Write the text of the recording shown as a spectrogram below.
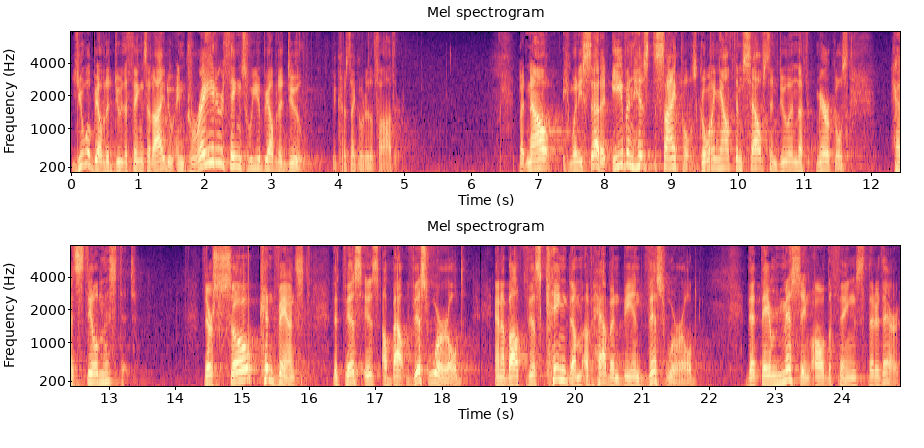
you will be able to do the things that I do, and greater things will you be able to do because I go to the Father. But now, when he said it, even his disciples going out themselves and doing the miracles had still missed it. They're so convinced that this is about this world and about this kingdom of heaven being this world that they're missing all the things that are there.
